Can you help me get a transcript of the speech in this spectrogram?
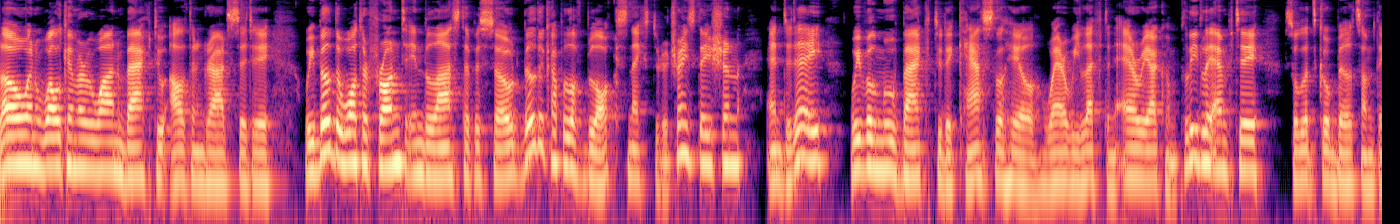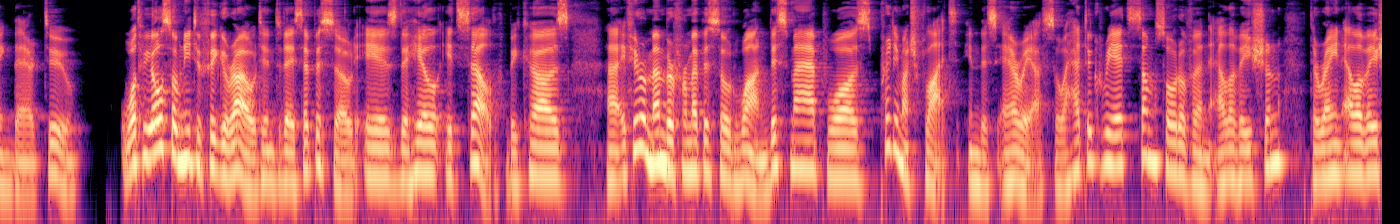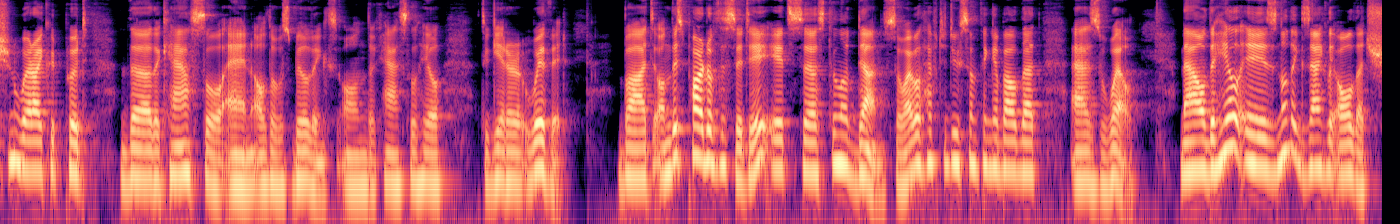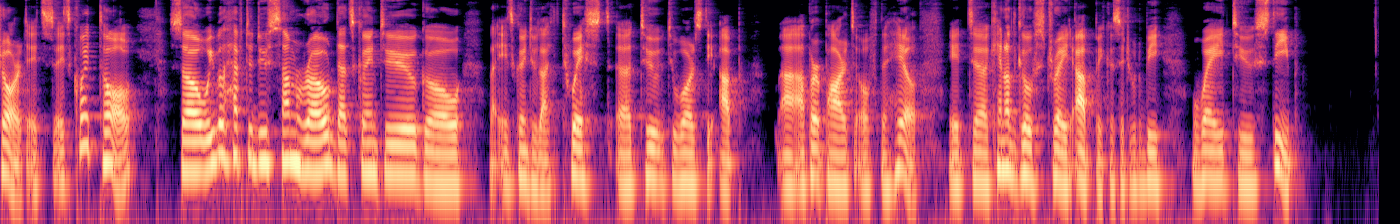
Hello and welcome everyone back to Altengrad City. We built the waterfront in the last episode, built a couple of blocks next to the train station, and today we will move back to the Castle Hill, where we left an area completely empty, so let's go build something there too. What we also need to figure out in today's episode is the hill itself, because uh, if you remember from episode 1, this map was pretty much flat in this area, so I had to create some sort of an elevation, terrain elevation, where I could put the, the castle and all those buildings on the castle hill together with it. But on this part of the city, it's uh, still not done, so I will have to do something about that as well. Now, the hill is not exactly all that short, it's, it's quite tall, so we will have to do some road that's going to go, it's going to like twist uh, to, towards the up uh, upper part of the hill. It uh, cannot go straight up because it would be way too steep.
